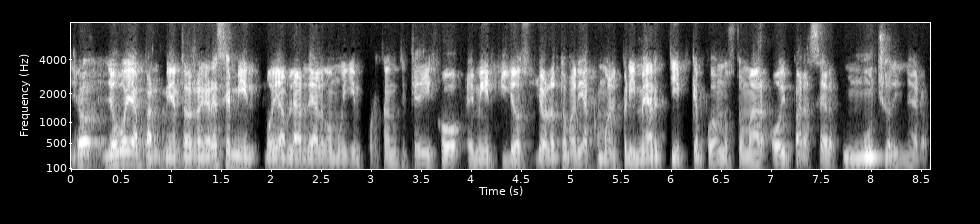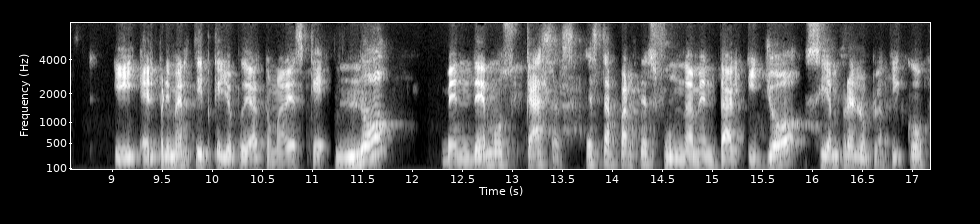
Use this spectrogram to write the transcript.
yo, yo voy a, mientras regrese Emil, voy a hablar de algo muy importante que dijo Emil y yo, yo lo tomaría como el primer tip que podemos tomar hoy para hacer mucho dinero. Y el primer tip que yo pudiera tomar es que no vendemos casas. Esta parte es fundamental y yo siempre lo platico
